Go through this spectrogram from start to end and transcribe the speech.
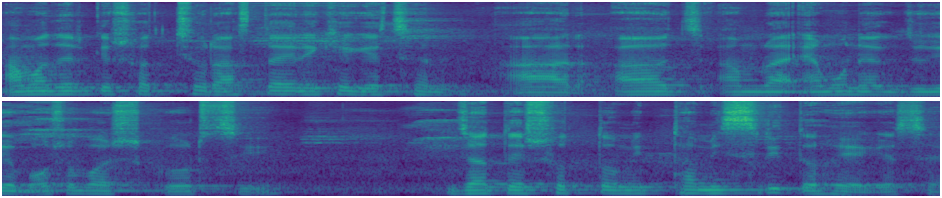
আমাদেরকে স্বচ্ছ রাস্তায় রেখে গেছেন আর আজ আমরা এমন এক যুগে বসবাস করছি যাতে সত্য মিথ্যা মিশ্রিত হয়ে গেছে।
